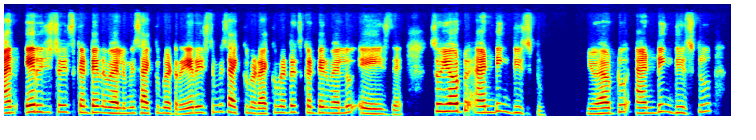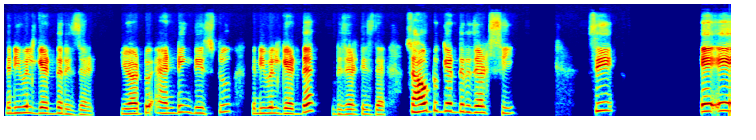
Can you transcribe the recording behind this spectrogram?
and a register is contain value means accumulator a register means accumulator accumulator is contain value a is there so you have to ending these two you have to ending these two then you will get the result you have to ending these two then you will get the result is there so how to get the result see see aa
